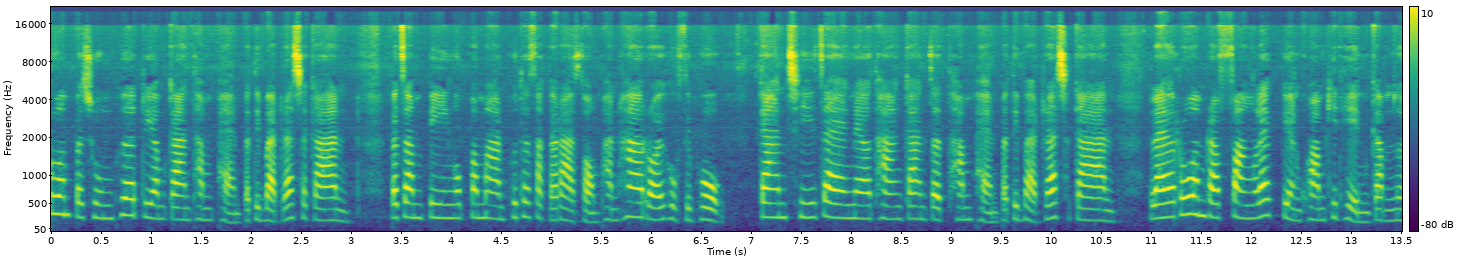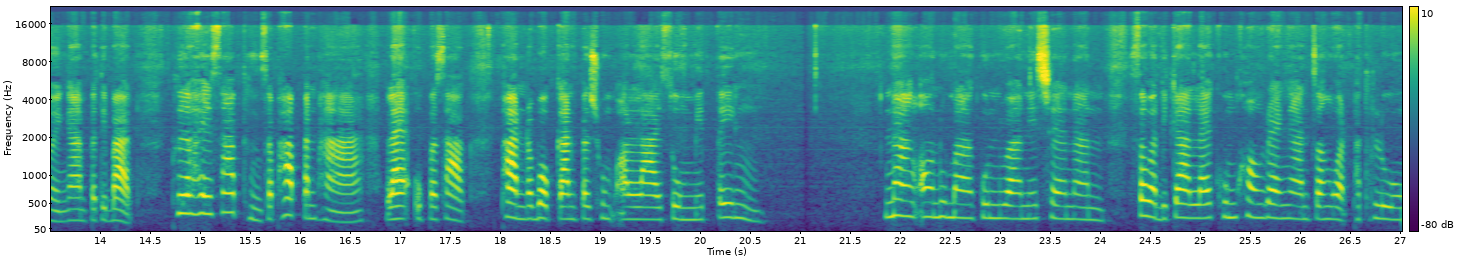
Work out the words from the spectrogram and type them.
ร่วมประชุมเพื่อเตรียมการทำแผนปฏิบัติราชการ ประจำปีงบประมาณพุทธศักราช 2566การชี้แจงแนวทางการจัดทำแผนปฏิบัติราชการ และร่วมรับฟังแลกเปลี่ยนความคิดเห็นกับหน่วยงานปฏิบัติ เพื่อให้ทราบถึงสภาพปัญหาและอุปสรรค ผ่านระบบการประชุมออนไลน์ Zoom Meeting นางออนุมากุลวานิชแชนันท์สวัสดิการและคุ้มครองแรงงานจังหวัดพัทลุง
